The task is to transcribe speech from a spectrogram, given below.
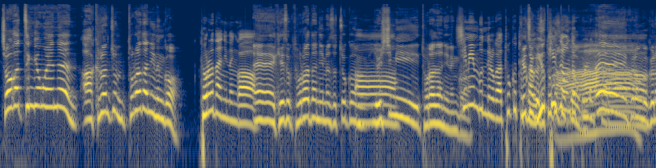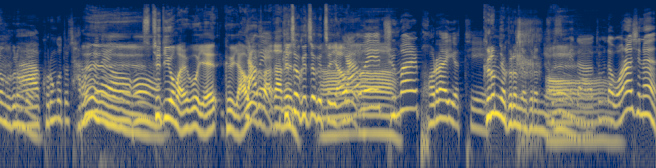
저 같은 경우에는 아 그런 좀 돌아다니는 거. 돌아다니는 거. 예, 계속 돌아다니면서 조금 어. 열심히 돌아다니는 거. 시민분들과 토크 토크 하고 그쵸, 유퀴즈. 온 더 블럭. 아. 예, 그런 거 그런 거 그런 거. 아, 그런 것도 잘 어울리네요. 네. 어. 스튜디오 말고 예, 그 야외로 야외. 나가는. 그쵸, 그쵸, 그쵸, 야외. 야외 주말 버라이어티. 그럼요, 그럼요, 그럼요. 좋습니다. 어. 좀더 원하시는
